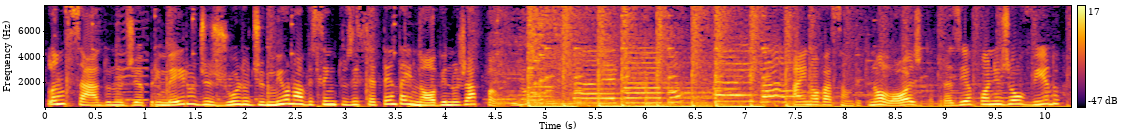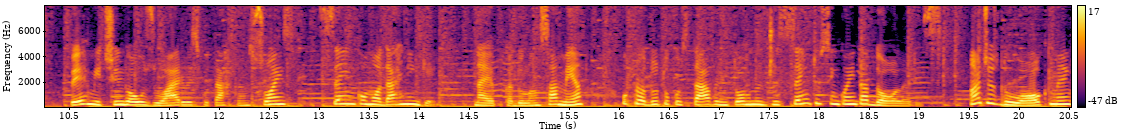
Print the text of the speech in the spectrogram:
lançado no dia 1 de julho de 1979 no Japão. A inovação tecnológica trazia fones de ouvido, permitindo ao usuário escutar canções sem incomodar ninguém. Na época do lançamento, o produto custava em torno de 150 dólares. Antes do Walkman,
